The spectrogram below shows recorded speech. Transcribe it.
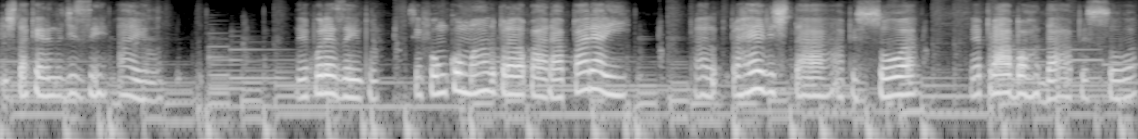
está querendo dizer a ela. Né? Por exemplo, se for um comando para ela parar, pare aí, para revistar a pessoa, né? para abordar a pessoa,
